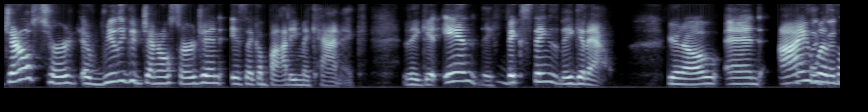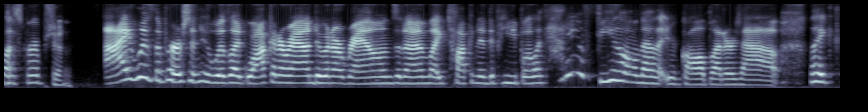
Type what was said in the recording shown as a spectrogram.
general surgeon a really good general surgeon is like a body mechanic. They get in they hmm. fix things they get out you know? And i was like, description. I was the person who was like walking around doing our rounds and i'm like talking to the people like how do you feel now that your gallbladder's out? Like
